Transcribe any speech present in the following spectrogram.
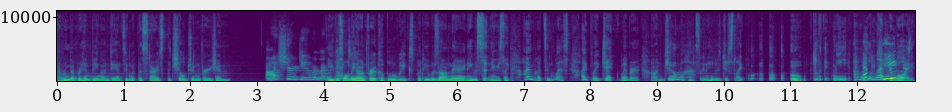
I remember him being on Dancing with the Stars, the children version. I sure do remember He was only too. on for a couple of weeks, but he was on there and he was sitting there. He's like, "I'm Hudson West. I play Jack Weber on General Hospital." And he was just like, "Mm, mm, mm, mm. "Look at me. I'm a little actor boy."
